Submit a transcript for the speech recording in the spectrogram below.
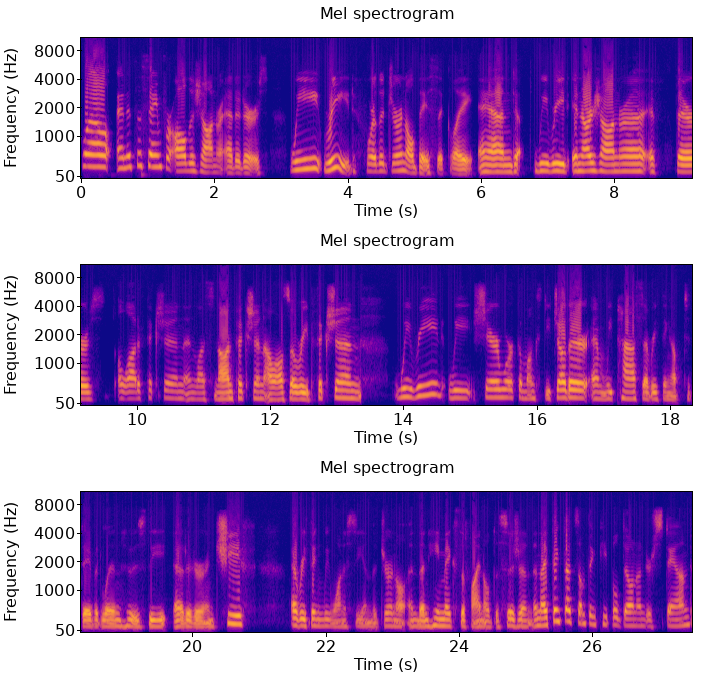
Well, and it's the same for all the genre editors. We read for the journal basically, and we read in our genre. If there's a lot of fiction and less nonfiction, I'll also read fiction. We read, we share work amongst each other, and we pass everything up to David Lynn, who's the editor in chief everything we want to see in the journal, and then he makes the final decision. And I think that's something people don't understand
